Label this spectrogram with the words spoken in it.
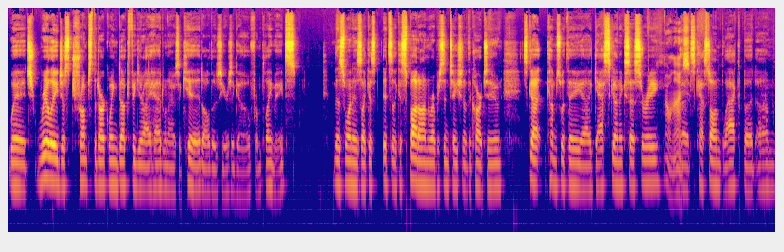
which really just trumps the Darkwing Duck figure I had when I was a kid all those years ago from Playmates. This one is like a it's like a spot on representation of the cartoon. It's got comes with a uh, gas gun accessory. Oh, nice. Uh, it's cast on black, but um,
